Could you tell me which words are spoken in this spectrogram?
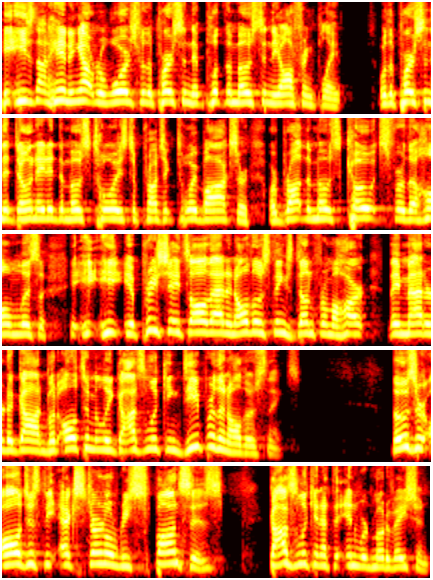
He, he's not handing out rewards for the person that put the most in the offering plate or the person that donated the most toys to Project Toy Box or, or brought the most coats for the homeless. He, he appreciates all that and all those things done from a heart, they matter to God. But ultimately, God's looking deeper than all those things. Those are all just the external responses. God's looking at the inward motivation.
